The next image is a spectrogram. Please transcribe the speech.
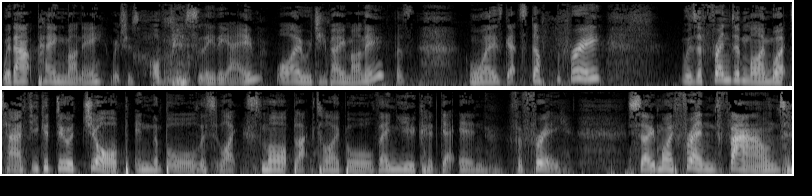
without paying money, which is obviously the aim. Why would you pay money? Because always get stuff for free. Was a friend of mine worked out if you could do a job in the ball, this like smart black tie ball, then you could get in for free. So my friend found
